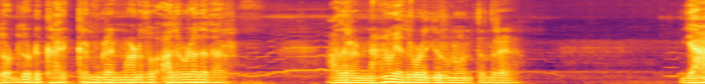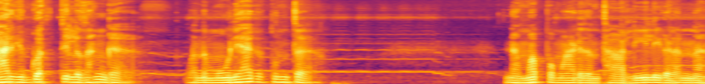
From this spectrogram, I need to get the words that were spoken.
ದೊಡ್ಡ ದೊಡ್ಡ ಕಾರ್ಯಕ್ರಮಗಳನ್ನು ಮಾಡೋದು ಅದರೊಳಗೆ ಅದಾರ ಆದರೆ ನಾವು ಎದ್ರೊಳಗಿರೋನು ಅಂತಂದ್ರೆ ಯಾರಿಗೆ ಗೊತ್ತಿಲ್ಲದಂಗೆ ಒಂದು ಮೂಲ್ಯಾಗ ಕುಂತ ನಮ್ಮಪ್ಪ ಮಾಡಿದಂಥ ಲೀಲೆಗಳನ್ನು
